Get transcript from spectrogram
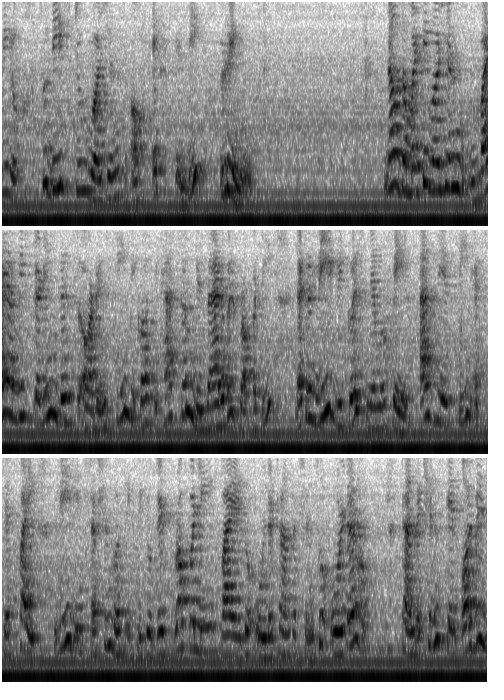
0 so these two versions of x can be removed now the multi-version, why are we studying this ordering scheme? Because it has some desirable property that a read request never fails. As we have seen at step 5, read instruction was executed properly by the older transaction. So older transactions can always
